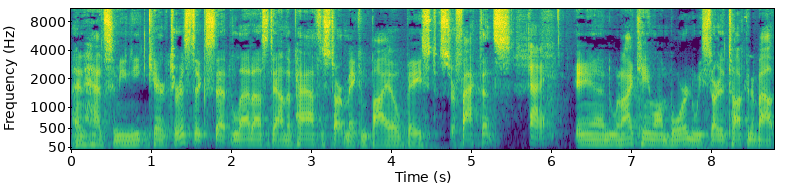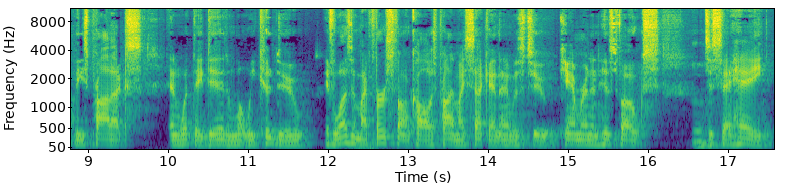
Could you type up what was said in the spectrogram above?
and had some unique characteristics that led us down the path to start making bio-based surfactants. Got it. And when I came on board and we started talking about these products and what they did and what we could do, if it wasn't my first phone call, it was probably my second, and it was to Cameron and his folks to say, hey,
